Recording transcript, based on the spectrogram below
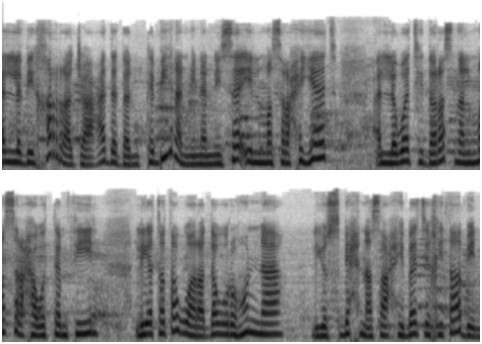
الذي خرج عددا كبيرا من النساء المسرحيات اللواتي درسن المسرح والتمثيل ليتطور دورهن ليصبحن صاحبات خطاب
